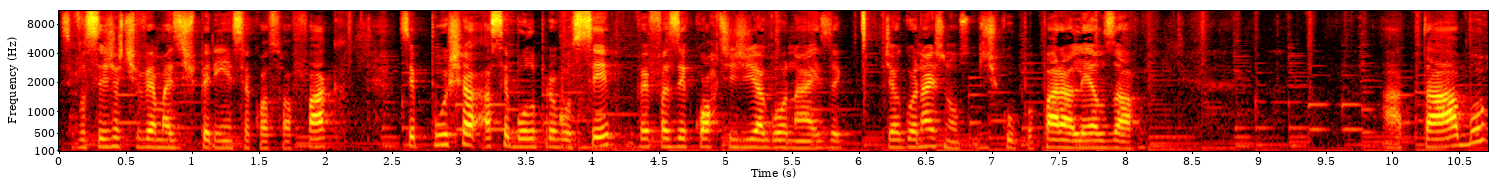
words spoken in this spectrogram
se você já tiver mais experiência com a sua faca, você puxa a cebola para você, vai fazer cortes diagonais, diagonais não, desculpa, paralelos a a tábua.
